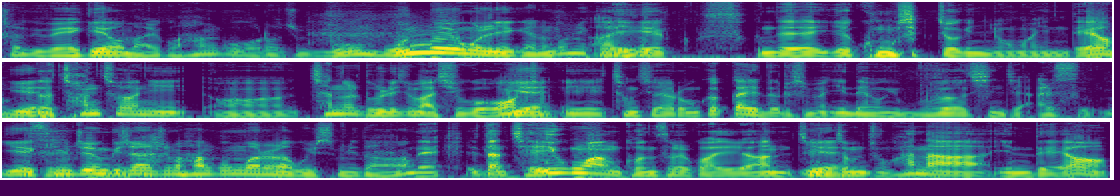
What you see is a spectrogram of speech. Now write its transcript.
저기 외계어 말고 한국어로 좀뭔 내용을 얘기하는 겁니까? 아 이게 근데 이게 공식적인 용어인데요. 예. 그러니까 천천히 어, 채널 돌리지 마시고 예. 이 청취자 여러분 끝까지 들으시면 이 내용이 무엇인지 알수 예, 있을 김재훈 겁니다. 기자는 지금 한국말을 하고 있습니다. 네, 일단 제2공항 건설 관련 쟁점 예. 중 하나인데요.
